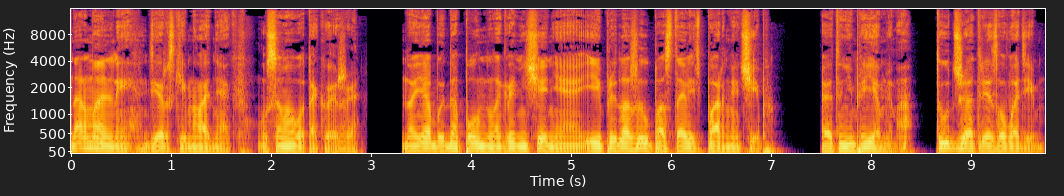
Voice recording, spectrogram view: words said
Нормальный, дерзкий молодняк, у самого такой же. Но я бы дополнил ограничения и предложил поставить парню чип. Это неприемлемо. Тут же отрезал Вадим.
